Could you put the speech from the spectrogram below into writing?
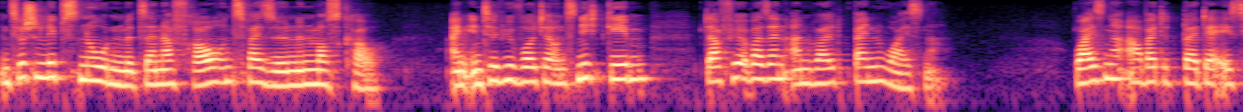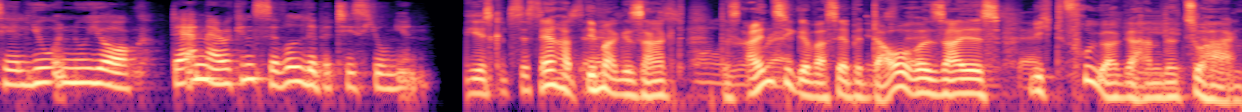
Inzwischen lebt Snowden mit seiner Frau und zwei Söhnen in Moskau. Ein Interview wollte er uns nicht geben, Dafür aber sein Anwalt Ben Weisner. Weisner arbeitet bei der ACLU in New York, der American Civil Liberties Union. Er hat immer gesagt, das Einzige, was er bedauere, sei es, nicht früher gehandelt zu haben.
